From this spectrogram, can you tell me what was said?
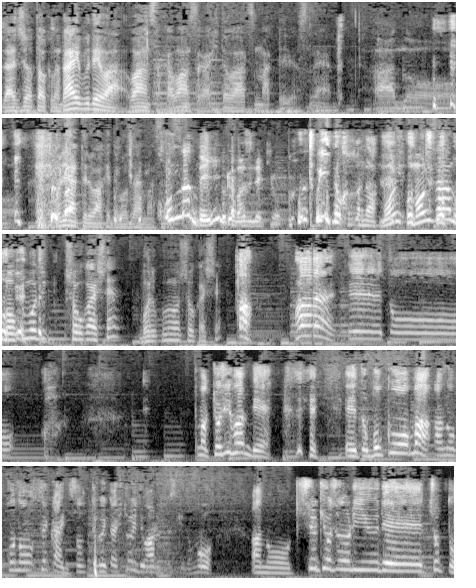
ラジオトークのライブでは、ワンサかワンサか人が集まってですね、あの盛り上がってるわけでございます。こんなんでいいんか、マジで今日。本当いいのかな森森さん、僕も紹介して僕も紹介してはい。えっ、とまあ、巨人ファンで、えっと、僕を、まあ、あの、この世界に育ってくれた一人ではあるんですけども、あの、奇襲教授の理由で、ちょっと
